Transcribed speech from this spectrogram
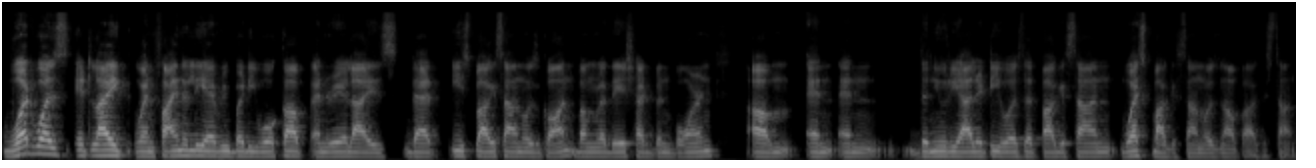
what was it like when finally everybody woke up and realized that East Pakistan was gone Bangladesh had been born um, and and the new reality was that Pakistan, West Pakistan, was now Pakistan.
